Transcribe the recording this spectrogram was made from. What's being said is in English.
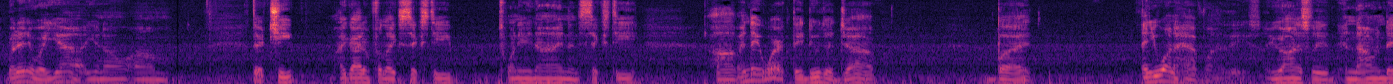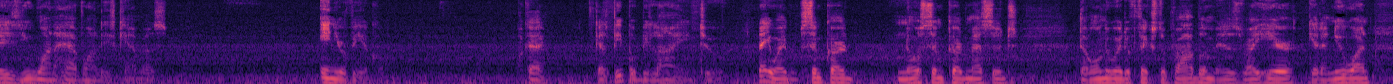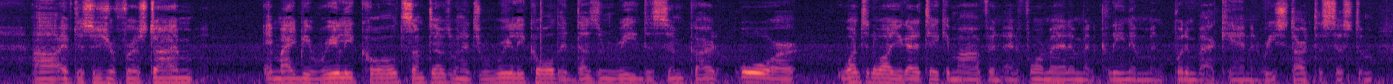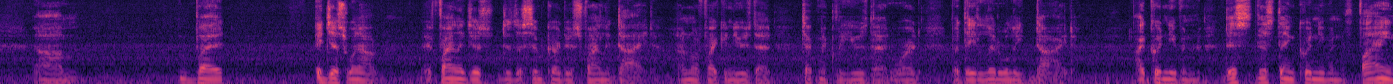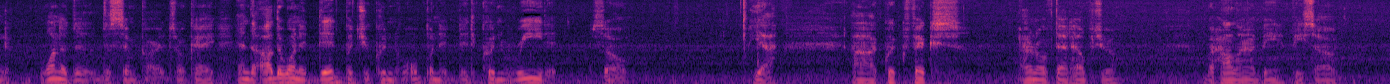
But anyway, yeah, you know, um, they're cheap. I got them for like 60, 29 and 60. Um, and they work. They do the job. But and you want to have one of these. You honestly, and nowadays, you want to have one of these cameras in your vehicle. Okay? Because people be lying too. Anyway, SIM card, no SIM card message. The only way to fix the problem is right here, get a new one. Uh, if this is your first time, it might be really cold. Sometimes when it's really cold, it doesn't read the SIM card or once in a while you got to take him off and, and, format him and clean him and put him back in and restart the system um, but it just went out it finally just the sim card just finally died i don't know if i can use that technically use that word but they literally died i couldn't even this this thing couldn't even find one of the the sim cards okay and the other one it did but you couldn't open it it couldn't read it so yeah uh, quick fix I don't know if that helps you, but holla at me. Peace out.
